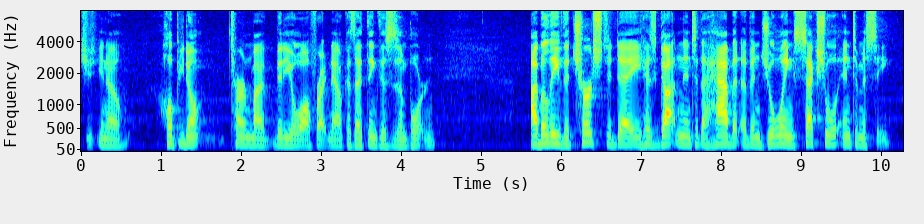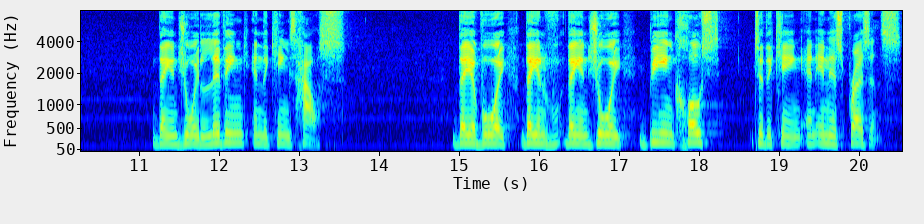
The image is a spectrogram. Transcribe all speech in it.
you know, hope you don't turn my video off right now because I think this is important. I believe the church today has gotten into the habit of enjoying sexual intimacy. They enjoy living in the king's house. They, avoid, they, they enjoy being close to the king and in his presence.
